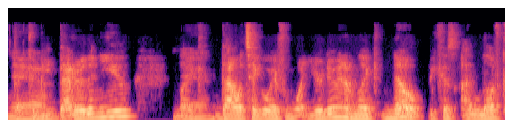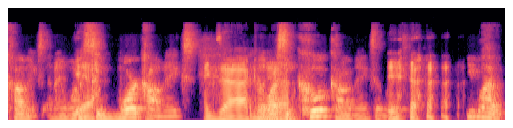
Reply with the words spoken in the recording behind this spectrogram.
that yeah. could be better than you? Like yeah. that will take away from what you're doing. I'm like no because i love comics and i want to yeah. see more comics. Exactly i want to yeah. see cool comics and like, people have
